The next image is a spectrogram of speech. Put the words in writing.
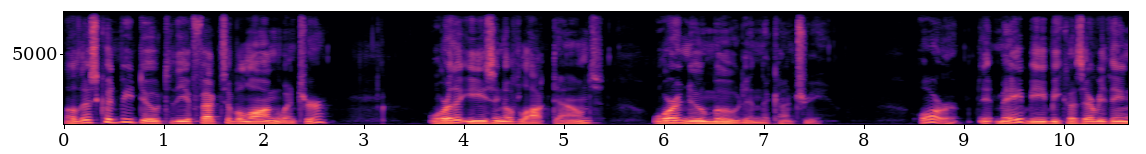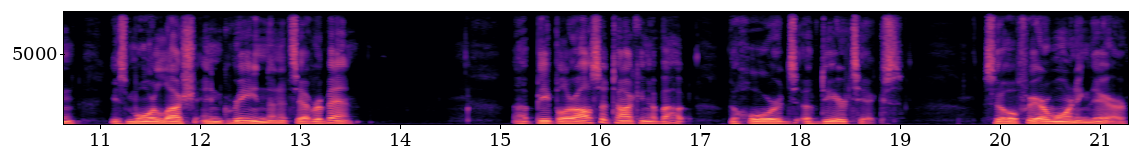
Well, this could be due to the effects of a long winter, or the easing of lockdowns, or a new mood in the country. Or it may be because everything is more lush and green than it's ever been. Uh, people are also talking about the hordes of deer ticks. So, fair warning there.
